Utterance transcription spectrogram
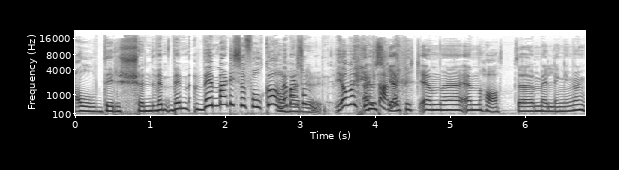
alder, skjønn hvem, hvem, hvem er disse folka? Å, er som. Ja, men Jeg husker ærlig. jeg fikk en, eh, en hatmelding en gang.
